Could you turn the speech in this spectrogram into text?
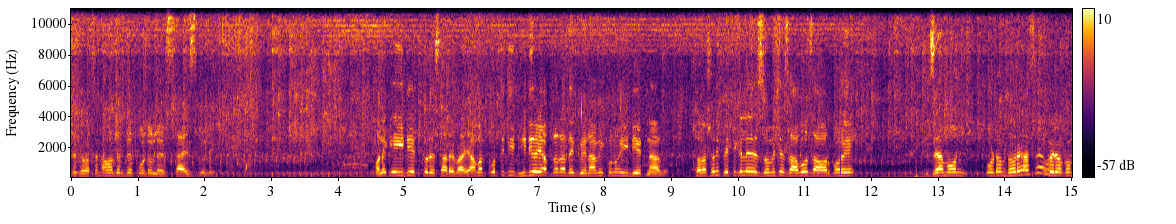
দেখতে পাচ্ছেন আমাদের যে পটলের সাইজগুলি অনেকে ইডিয়েট করে ছাড়ে ভাই। আমার প্রতিটি ভিডিওই আপনারা দেখবেন, আমি কোনো ইডিয়েট না। সরাসরি প্র্যাকটিক্যালে জমিতে যাব, যাওয়ার পরে যেমন পটল ধরে আছে ওই রকম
